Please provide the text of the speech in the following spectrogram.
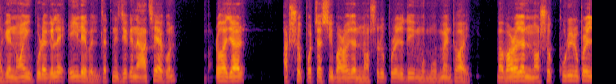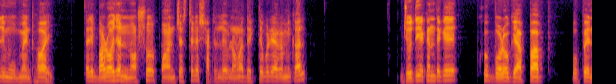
আগে নয়, উপরে গেলে এই লেভেল দ্যাট মিনস যেখানে আছে এখন, বারো হাজার আটশো পঁচাশি, বারো হাজার নশোর উপরে যদি মুভমেন্ট হয় বা বারো হাজার নশো কুড়ির উপরে যদি মুভমেন্ট হয়, তাহলে বারো হাজার নশো পঞ্চাশ থেকে ষাটের লেভেল আমরা দেখতে পারি আগামীকাল। যদি এখান থেকে খুব বড় গ্যাপ আপ ওপেন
